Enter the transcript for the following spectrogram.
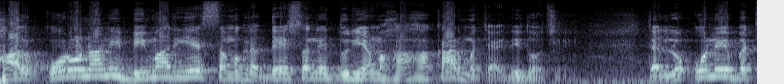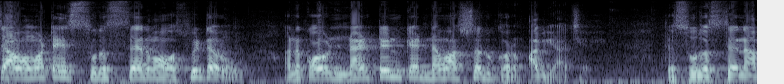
હાલ કોરોનાની બીમારીએ સમગ્ર દેશ અને દુનિયામાં હાહાકાર મચાવી દીધો છે. ત્યારે લોકોને બચાવવા માટે સુરત શહેરમાં હોસ્પિટલો અને કોવિડ નાઇન્ટીન કેર નવા શરૂ કરવામાં આવ્યા છે. તે સુરત શહેરના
